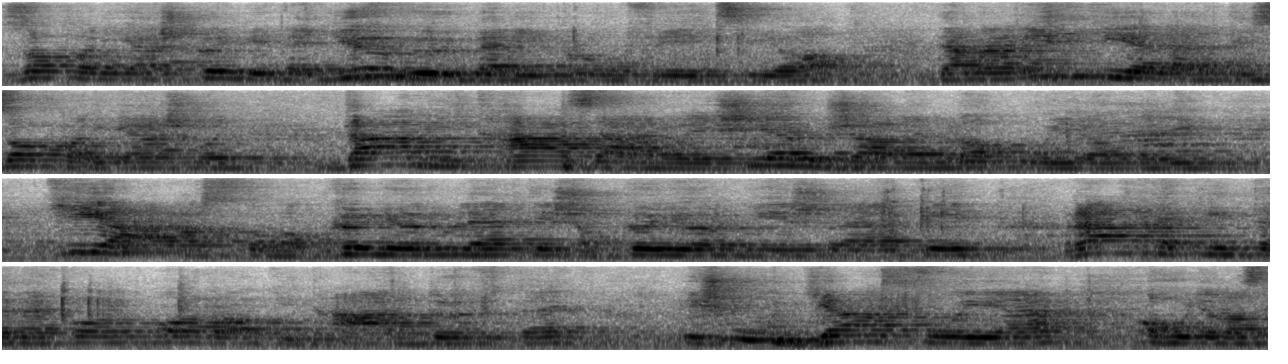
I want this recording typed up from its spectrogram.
Zakariás könyvét egy jövőbeli profécia, de már itt kijelenti Zakariás, hogy Dávid házára és Jeruzsálem lakóira pedig kiárasztom a könyörület és a könyörgés lelkét, rátekintenek arra, akit átdöftek, és úgy gyászolják, ahogyan az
